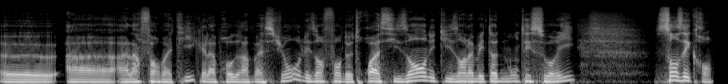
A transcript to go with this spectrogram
à, à l'informatique, à la programmation, les enfants de 3 à 6 ans en utilisant la méthode Montessori sans écran.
